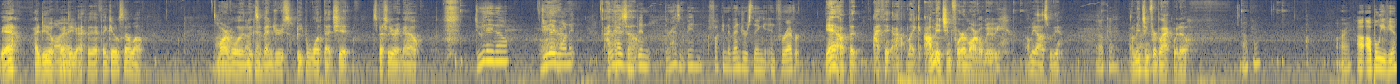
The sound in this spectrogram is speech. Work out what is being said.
Yeah, I do. All I right. do. I, th- I, think it'll sell well. It's Marvel right. and okay. it's Avengers. People want that shit especially right now. Do they though? Do yeah, they want it? There hasn't so. been there hasn't been a fucking Avengers thing in forever. Yeah, but I think uh, like I'm itching for a Marvel movie. I'll be honest with you. Okay. I'm itching right. for Black Widow. Okay. All right, I'll, I'll believe you.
